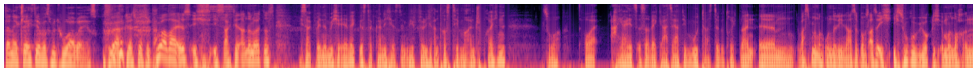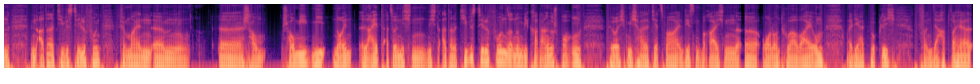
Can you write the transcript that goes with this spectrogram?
Dann erkläre ich dir, was mit Huawei ist. Du erklärst, was mit Huawei ist. Ich, ich sag den anderen Leuten das. Ich sag, wenn der Michael weg ist, dann kann ich jetzt nämlich ein völlig anderes Thema ansprechen. So, aber Ach ja, jetzt ist er weg. Also er hat die Mute-Taste gedrückt. Nein, ähm, was mir noch unter die Nase kommt, also ich, ich suche wirklich immer noch ein, ein alternatives Telefon für mein ähm, äh, Xiaomi. Xiaomi Mi 9 Lite, also nicht ein, nicht ein alternatives Telefon, sondern wie gerade angesprochen, höre ich mich halt jetzt mal in diesen Bereichen äh, Honor und Huawei um, weil die halt wirklich von der Hardware her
